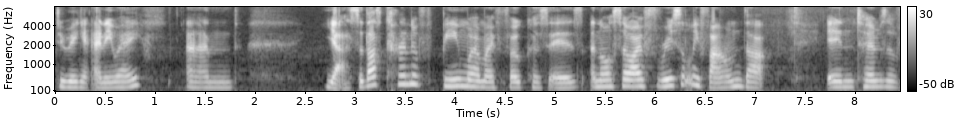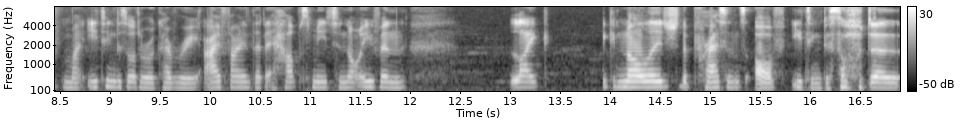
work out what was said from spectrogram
doing it anyway. And yeah so that's kind of been where my focus is. And also i've recently found that in terms of my eating disorder recovery i find that it helps me to not even like acknowledge the presence of eating disorder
